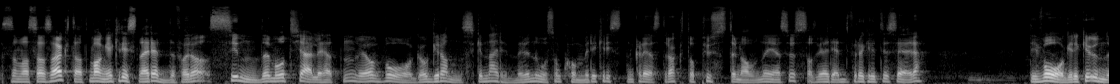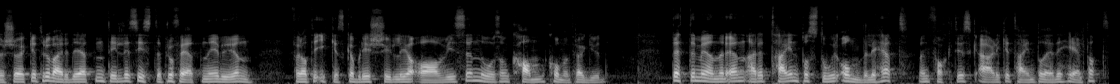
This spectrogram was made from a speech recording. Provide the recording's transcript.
som også har sagt at mange kristne er redde for å synde mot kjærligheten ved å våge å granske nærmere noe som kommer i kristen klesdrakt og puster navnet Jesus. At vi er redd for å kritisere. De våger ikke undersøke troverdigheten til de siste profetene i byen for at de ikke skal bli skyld i å avvise noe som kan komme fra Gud. Dette mener en er et tegn på stor åndelighet, men faktisk er det ikke tegn på det i det hele tatt.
